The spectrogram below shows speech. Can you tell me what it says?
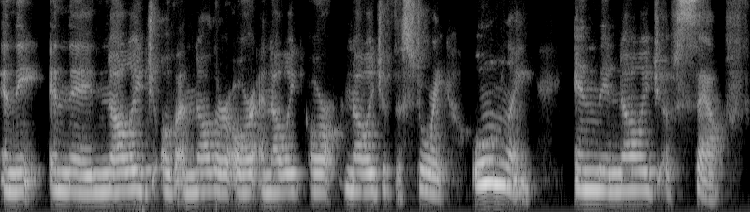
in the in the knowledge of another or a knowledge or knowledge of the story, only in the knowledge of self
